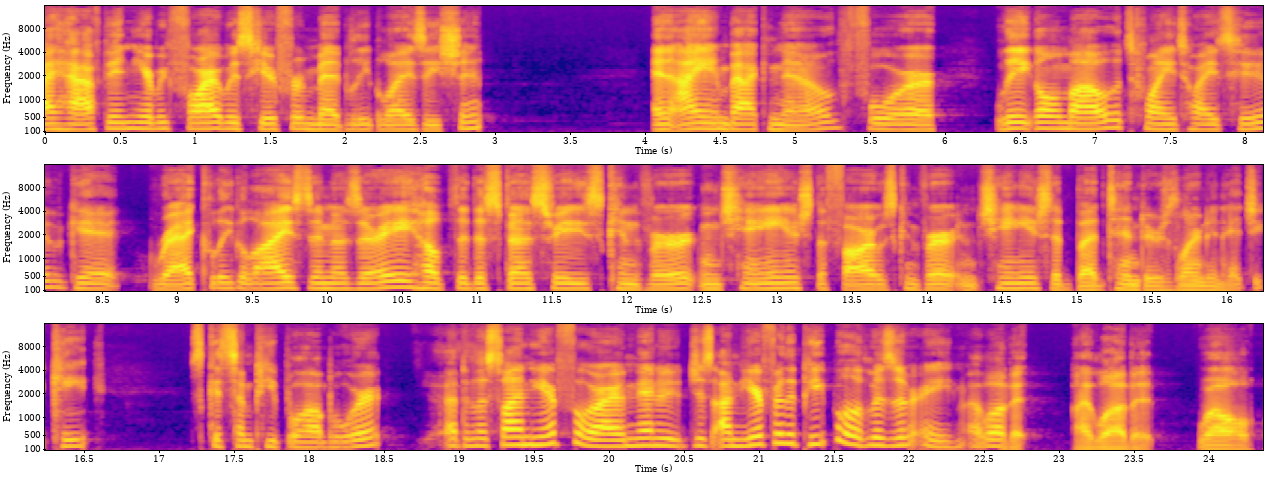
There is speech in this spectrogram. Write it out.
I have been here before. I was here for med legalization. And I am back now for Legal Mo 2022. Get rec legalized in Missouri. Help the dispensaries convert and change. The farms convert and change. The bud tenders learn and educate. Let's get some people on board. And that's what I'm here for. I'm gonna just I'm here for the people of Missouri. I love it. I love it. Well,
